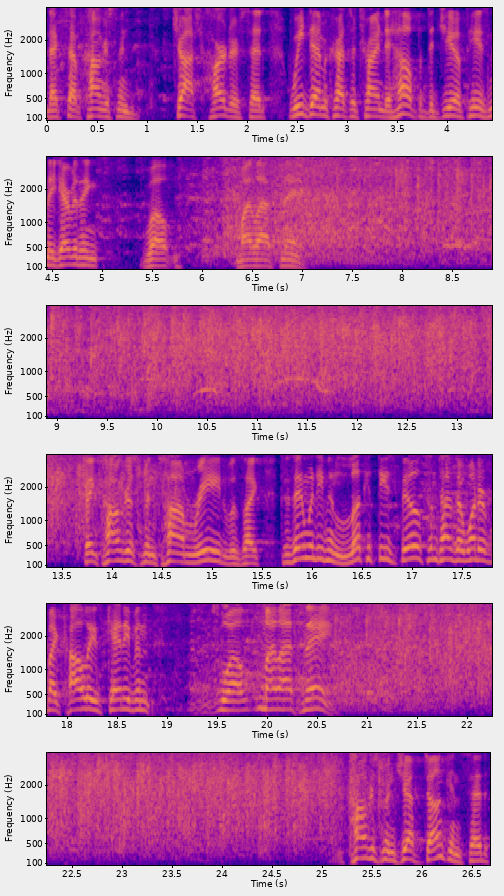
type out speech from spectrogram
Next up, Congressman Josh Harder said, We Democrats are trying to help, but the GOP is making everything, well, my last name. Then Congressman Tom Reed was like, Does anyone even look at these bills? Sometimes I wonder if my colleagues can't even, well, my last name. Congressman Jeff Duncan said,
